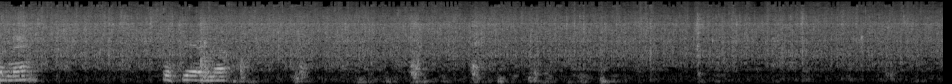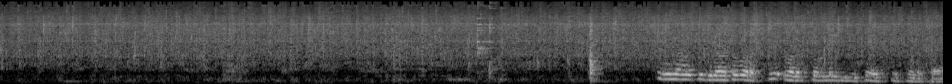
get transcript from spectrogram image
തന്നെ കുക്ക് ചെയ്യുന്ന ഇനി നമുക്ക് ഇതിലോട്ട് കുറച്ച് വെളുത്തുള്ളി ഇഞ്ചി പേസ്റ്റ് ഇട്ട് കൊടുക്കാം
